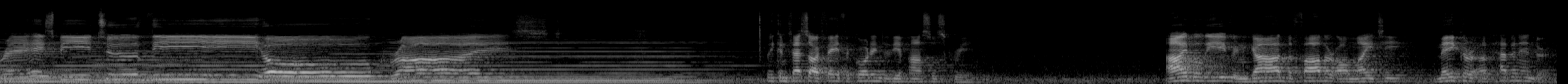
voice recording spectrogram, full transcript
Praise be to thee, O Christ. We confess our faith according to the Apostles' Creed. I believe in God the Father Almighty, maker of heaven and earth,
